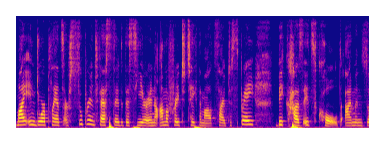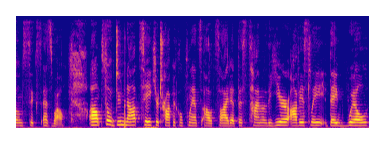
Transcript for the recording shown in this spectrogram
My indoor plants are super infested this year and I'm afraid to take them outside to spray because it's cold. I'm in zone six as well. Um, so do not take your tropical plants outside at this time of the year. Obviously, they will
